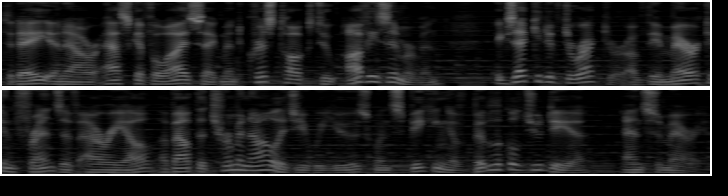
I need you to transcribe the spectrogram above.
Today, in our Ask FOI segment, Chris talks to Avi Zimmerman, Executive Director of the American Friends of Ariel, about the terminology we use when speaking of biblical Judea and Samaria.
